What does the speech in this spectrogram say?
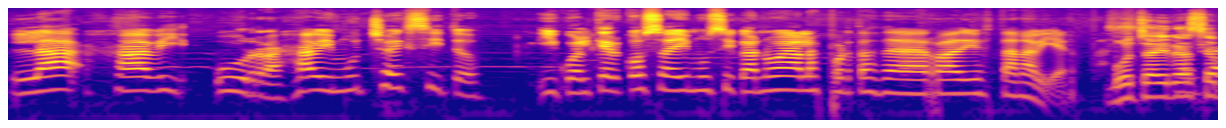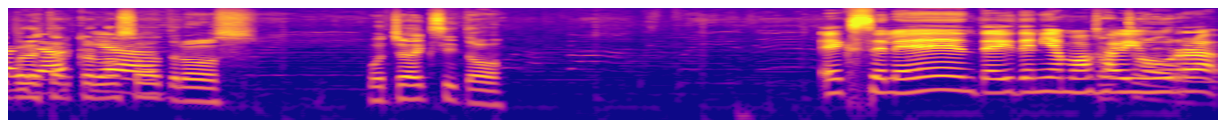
la Javi Urra. Javi, mucho éxito. Y cualquier cosa ahí, música nueva, las puertas de la radio están abiertas. Muchas gracias Muchas por estar con nosotros. Mucho éxito. Excelente, ahí teníamos a Javi chau. Burra,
